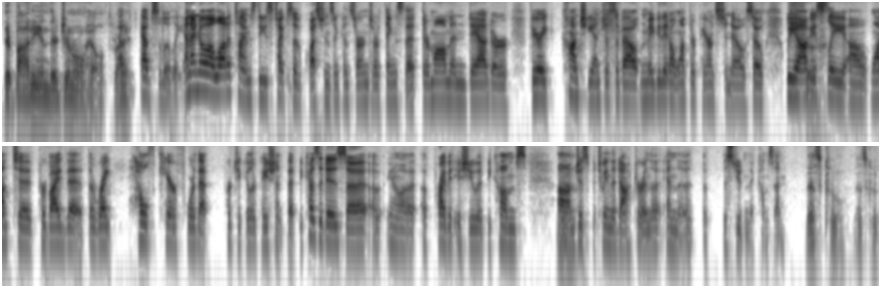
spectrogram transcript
their body and their general health, right? Absolutely. And I know a lot of times these types of questions and concerns are things that their mom and dad are very conscientious about, and maybe they don't want their parents to know. So we sure. obviously uh, want to provide the, the right health care for that particular patient. But because it is a, a you know a, a, private issue, it becomes um, yeah. just between the doctor and the and the, the the student that comes in. That's cool. That's cool.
